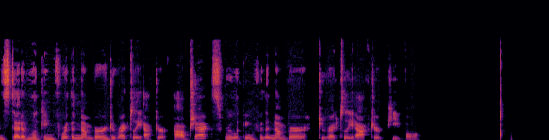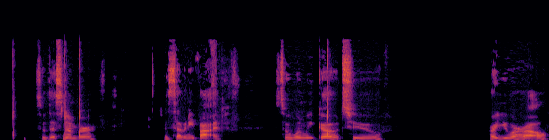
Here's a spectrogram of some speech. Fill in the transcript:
instead of looking for the number directly after objects, we're looking for the number directly after people. So this number is 75. So when we go to our URL,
